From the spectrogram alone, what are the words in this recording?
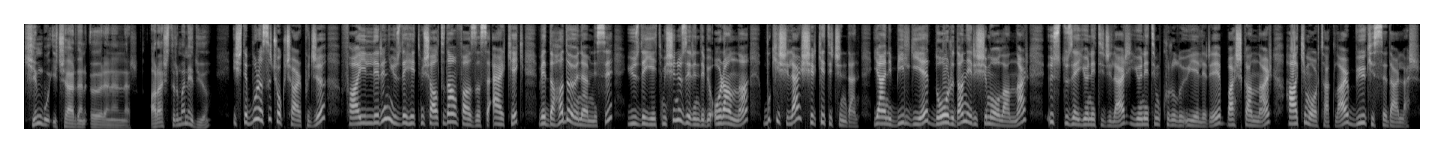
kim bu içeriden öğrenenler? Araştırma ne diyor? İşte burası çok çarpıcı. Faillerin %76'dan fazlası erkek ve daha da önemlisi %70'in üzerinde bir oranla bu kişiler şirket içinden. Yani bilgiye doğrudan erişimi olanlar, üst düzey yöneticiler, yönetim kurulu üyeleri, başkanlar, hakim ortaklar, büyük hissedarlar.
